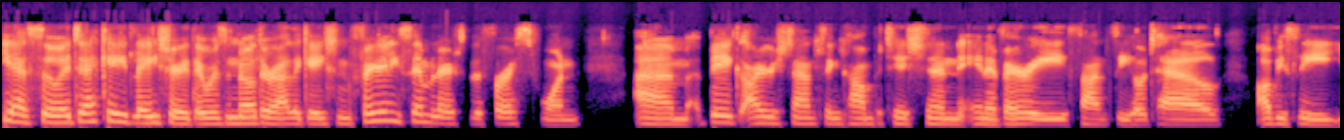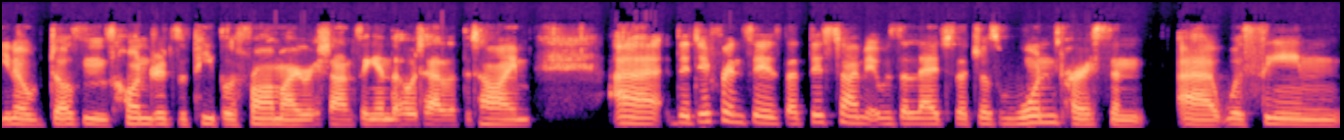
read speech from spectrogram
Yeah, so a decade later, there was another allegation fairly similar to the first one. Um, a big Irish dancing competition in a very fancy hotel. Obviously, you know, dozens, hundreds of people from Irish dancing in the hotel at the time. Uh, the difference is that this time it was alleged that just one person uh, was seen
